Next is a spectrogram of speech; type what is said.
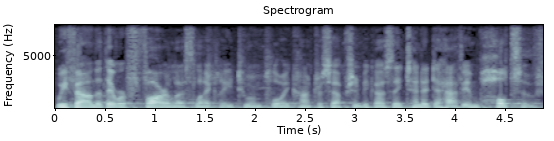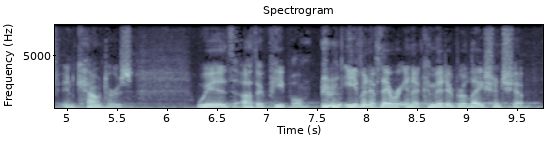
We found that they were far less likely to employ contraception because they tended to have impulsive encounters with other people. Even if they were in a committed relationship,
